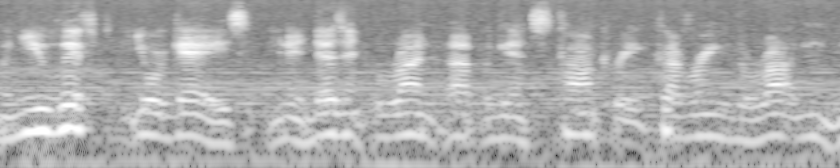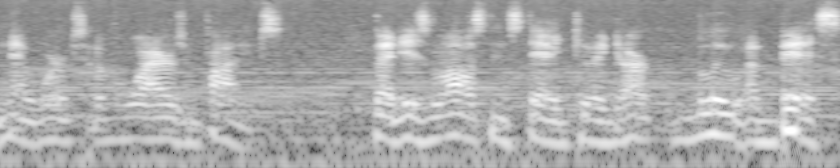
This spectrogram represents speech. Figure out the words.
When you lift your gaze and it doesn't run up against concrete covering the rotten networks of wires and pipes, but is lost instead to a dark blue abyss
